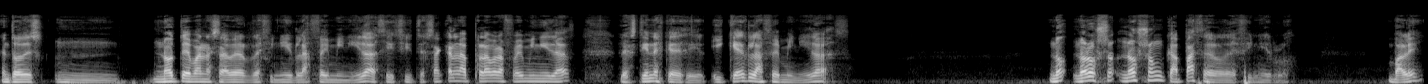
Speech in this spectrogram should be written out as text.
Entonces, mm, no te van a saber definir la feminidad. Y si te sacan la palabra feminidad, les tienes que decir, ¿y qué es la feminidad? No, no, no son capaces de definirlo. ¿Vale?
